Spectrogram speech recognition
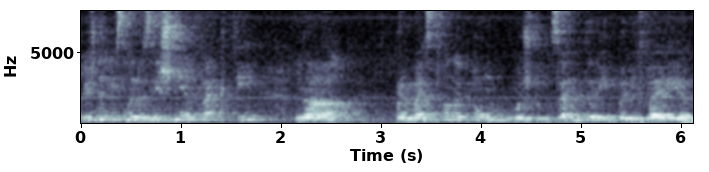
Виждали сме различни ефекти на преместването между център и периферия.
